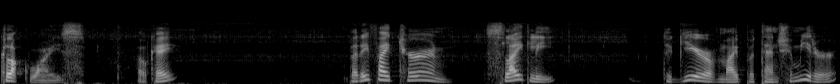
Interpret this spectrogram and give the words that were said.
clockwise okay? But if I turn slightly the gear of my potentiometer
